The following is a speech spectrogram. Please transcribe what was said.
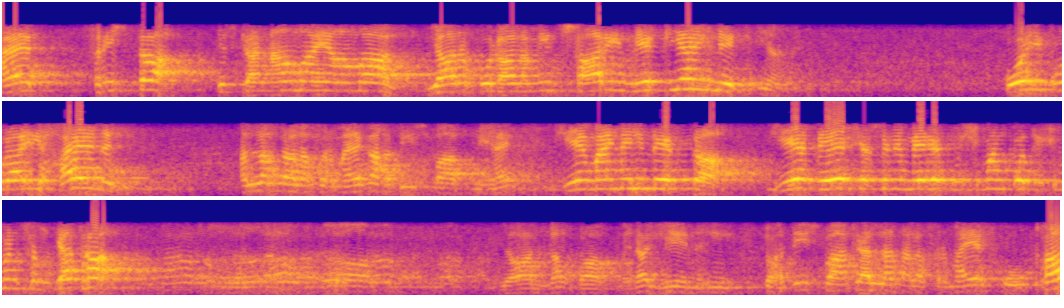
اے فرشتہ، اس کا نام ہے امال یا رب العالمین، ساری نیکیاں ہی نیکیاں ہیں۔ کوئی برائی ہے نہیں۔ اللہ تعالیٰ فرمائے گا، حدیث پاک میں ہے، یہ میں نہیں دیکھتا، یہ دیکھ اس نے میرے دشمن کو دشمن سمجھا تھا۔ یا اللہ پاک، میرا یہ نہیں۔ تو حدیث پاک ہے، اللہ تعالیٰ فرمایا اس کو اٹھا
